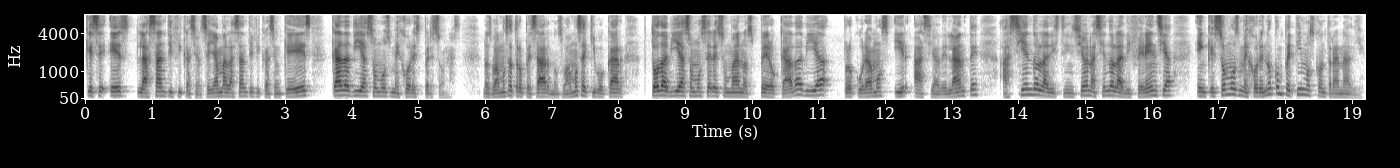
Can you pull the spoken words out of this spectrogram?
que se, es la santificación, se llama la santificación, que es cada día somos mejores personas nos vamos a tropezar, nos vamos a equivocar, todavía somos seres humanos, pero cada día procuramos ir hacia adelante, haciendo la distinción, haciendo la diferencia en que somos mejores, no competimos contra nadie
